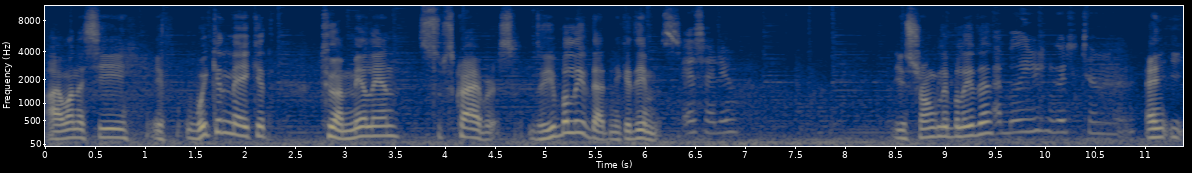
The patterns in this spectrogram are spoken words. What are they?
I want to see if we can make it to a million subscribers. Do you believe that, Nicodemus? yes, I do. You strongly believe that? I believe you can go to 10 million. And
